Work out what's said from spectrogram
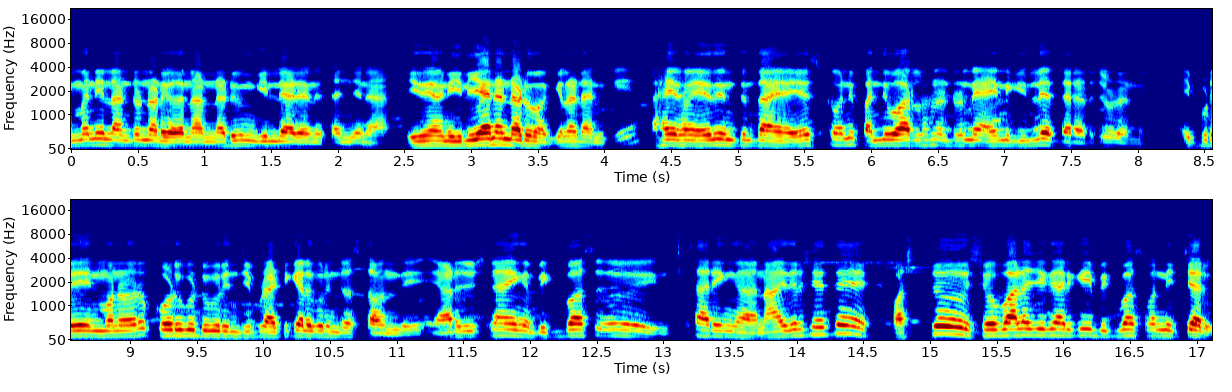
ఇమ్మనీళ్ళు అంటున్నాడు కదా నా నడుము గిల్లాడని సంజన. ఇది ఏమైనా ఇలియానే నడుమ గిల్లడానికి? ఆయన ఏదో ఇంత వేసుకొని పందివారిలో ఉన్నట్టుండి ఆయన గిల్లేస్తారట చూడండి. ఇప్పుడు మొన్న మన వరకు కోడిగుడ్డు గురించి ఇప్పుడు అటికల గురించి వస్తా ఉంది. ఎక్కడ చూసినా ఇంకా బిగ్ బాస్ సారి ఇంకా నాకు తెలిసి అయితే ఫస్ట్ శివ బాలాజీ గారికి బిగ్ బాస్ వన్ ఇచ్చారు.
